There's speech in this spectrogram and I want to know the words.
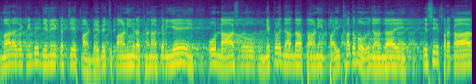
ਮਹਾਰਾਜ ਕਹਿੰਦੇ, ਜਿਵੇਂ ਕੱਚੇ ਭਾਂਡੇ ਵਿੱਚ ਪਾਣੀ ਰੱਖਣਾ ਕਰੀਏ, ਉਹ ਨਾਸ਼, ਉਹ ਨਿਕਲ ਜਾਂਦਾ, ਪਾਣੀ ਭਾਈ ਖਤਮ ਹੋ ਜਾਂਦਾ ਏ। ਇਸੇ ਪ੍ਰਕਾਰ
